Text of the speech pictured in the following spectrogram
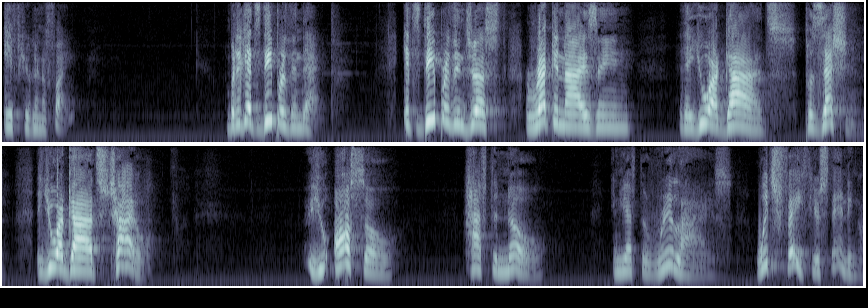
if you're going to fight. But it gets deeper than that. It's deeper than just recognizing that you are God's possession, that you are God's child. You also have to know and you have to realize which faith you're standing on.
